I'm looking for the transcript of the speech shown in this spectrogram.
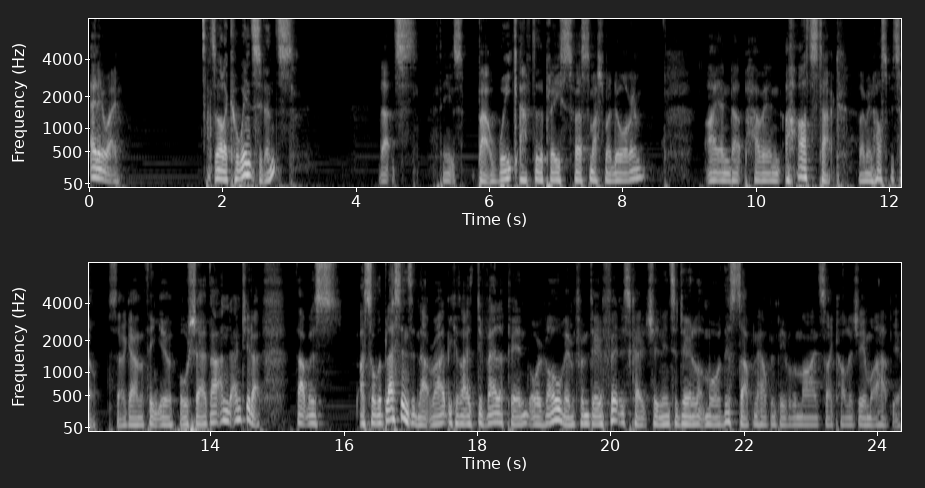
Anyway, it's not a coincidence that I think it's about a week after the police first smashed my door in, I end up having a heart attack. I'm in hospital. So again, I think you all shared that. And, and you know, that was I saw the blessings in that, right? Because I was developing or evolving from doing fitness coaching into doing a lot more of this stuff and helping people the mind, psychology, and what have you.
